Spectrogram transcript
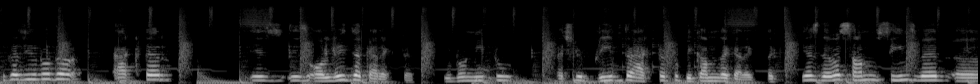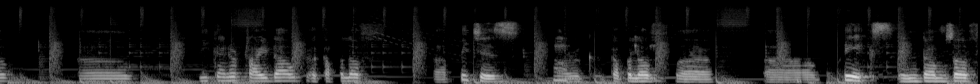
Because you know the actor is is already the character. You don't need to actually brief the actor to become the character. Yes there were some scenes where uh, we kind of tried out a couple of uh, pitches or a couple of uh, uh, takes in terms of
